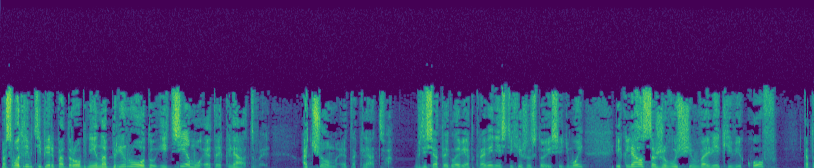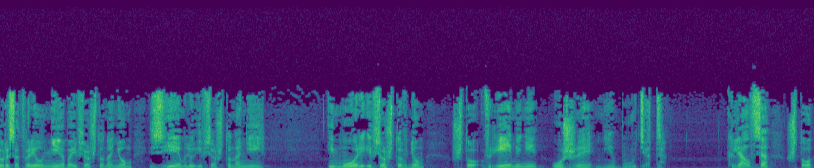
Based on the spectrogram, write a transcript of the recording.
Посмотрим теперь подробнее на природу и тему этой клятвы. О чем эта клятва? В десятой главе Откровения, стихи 6 и 7, «И клялся живущим во веки веков, который сотворил небо и все, что на нем, землю и все, что на ней, и море и все, что в нем, что времени уже не будет» клялся, что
